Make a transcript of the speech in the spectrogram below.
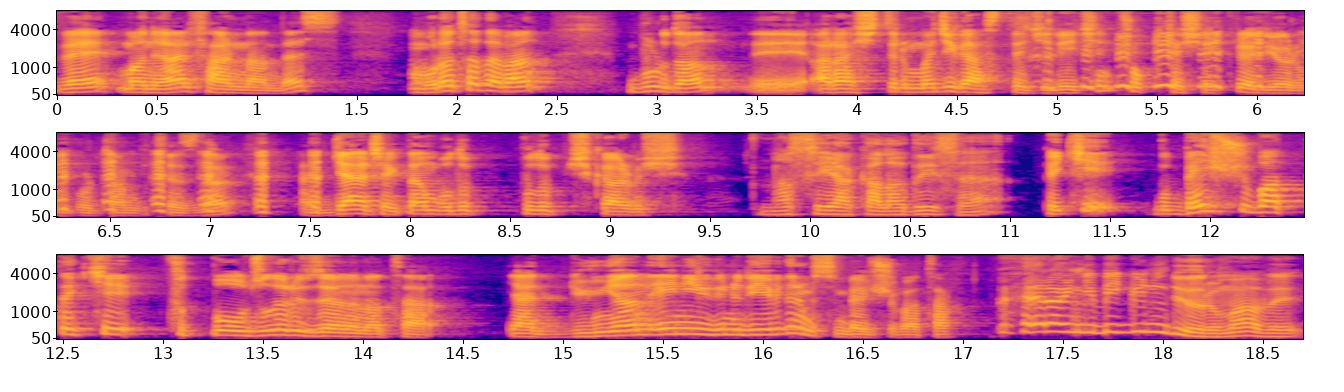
ve Manuel Fernandez. Murat'a da ben buradan e, araştırmacı gazeteciliği için çok teşekkür ediyorum buradan bir kez daha. Yani gerçekten bulup bulup çıkarmış. Nasıl yakaladıysa Peki bu 5 Şubat'taki futbolcular üzerinden hata yani dünyanın en iyi günü diyebilir misin 5 Şubat'a? Herhangi bir gün diyorum abi.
